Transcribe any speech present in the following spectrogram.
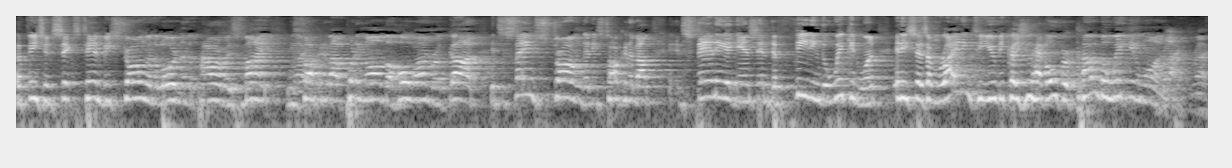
Ephesians 6.10, be strong in the Lord and in the power of his might. He's talking about putting on the whole armor of God. It's the same strong that he's talking about standing against and defeating the wicked one. And he says, I'm writing to you because you have overcome the wicked one. Right. Right.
